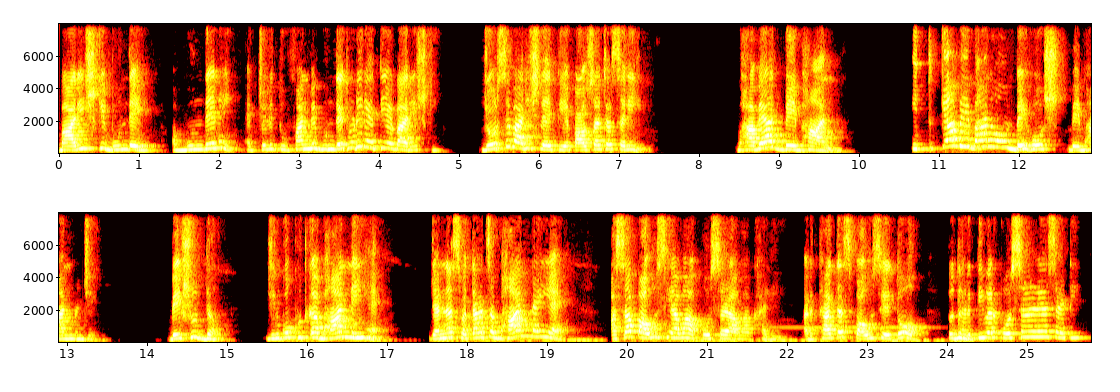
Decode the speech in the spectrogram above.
बारिश की बूंदे. अब बूंदे नहीं एक्चुअली तूफ़ान में बूंदे थोड़ी रहती है बारिश की. ज़ोर से बारिश रहती है, पावसाच्या सरी. व्हाव्यात बेभान. इतक्या बेभान होऊन बेहोश, बेभान म्हणजे. बेशुद्ध. जिनको खुद का भान नहीं है. ज्यांना स्वतःचं भान नाही आहे असा पाऊस यावा, कोसळावा खाली. अर्थातच पाऊस येतो तो धर्तीवर कोसळण्यासाठी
